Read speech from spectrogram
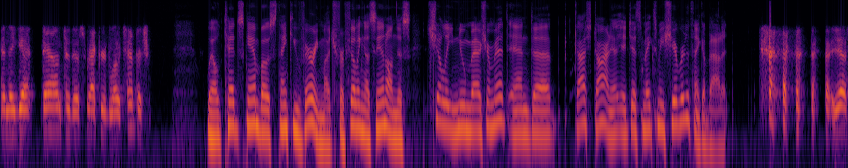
and they get down to this record low temperature. Well, Ted Scambos, thank you very much for filling us in on this chilly new measurement. And uh, gosh darn, it, it just makes me shiver to think about it. yes,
